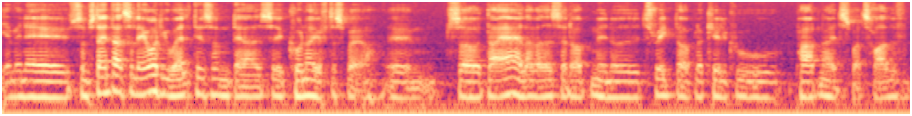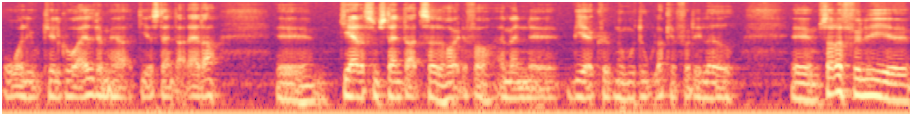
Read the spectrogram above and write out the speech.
Jamen, øh, som standard så laver de jo alt det, som deres øh, kunder efterspørger. Øh, så der er allerede sat op med noget Trade Doubler, Kelco, Partner, Spar 30, forbrugerliv, Kelco og alle dem her, de her standard er der. Øh, de er der som standard taget højde for, at man øh, via at købe nogle moduler kan få det lavet. Øh, så er der selvfølgelig øh,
